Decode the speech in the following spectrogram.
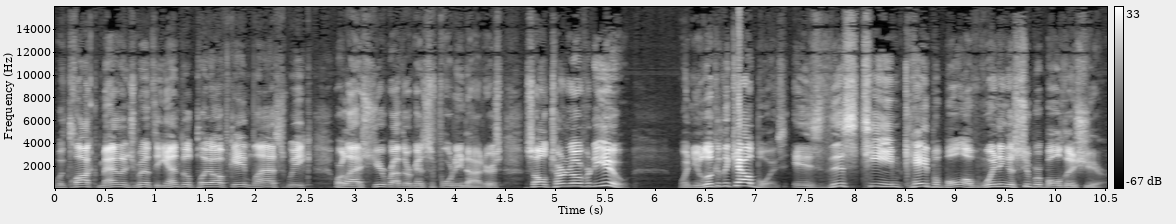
with clock management at the end of the playoff game last week, or last year rather, against the 49ers. So I'll turn it over to you. When you look at the Cowboys, is this team capable of winning a Super Bowl this year?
